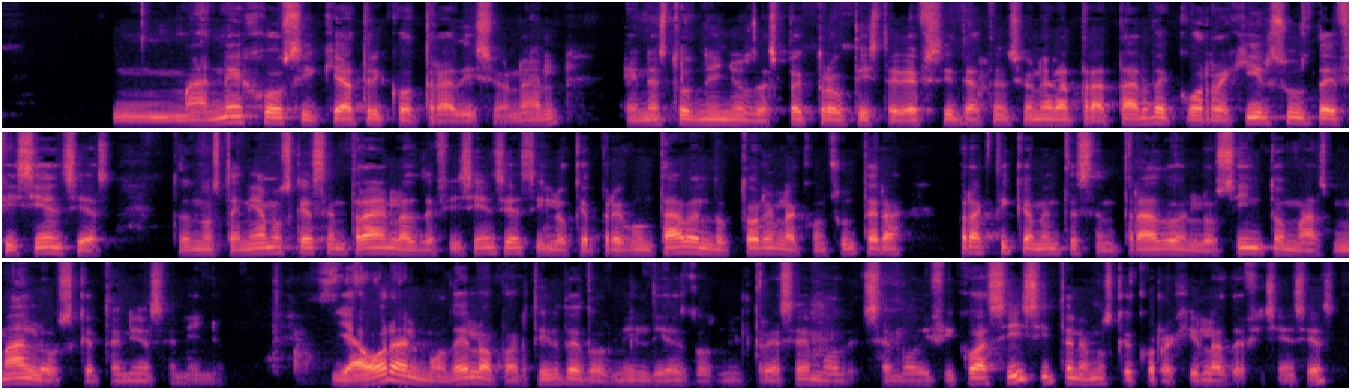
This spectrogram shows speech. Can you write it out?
manejo psiquiátrico tradicional en estos niños de espectro autista y déficit de atención era tratar de corregir sus deficiencias entonces nos teníamos que centrar en las deficiencias y lo que preguntaba el doctor en la consulta era prácticamente centrado en los síntomas malos que tenía ese niño. Y ahora el modelo a partir de 2010-2013 se modificó así, sí tenemos que corregir las deficiencias,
